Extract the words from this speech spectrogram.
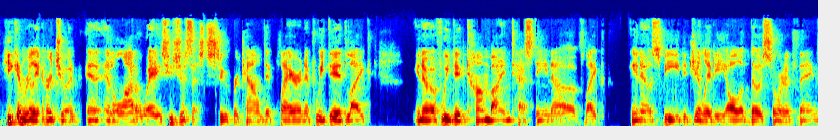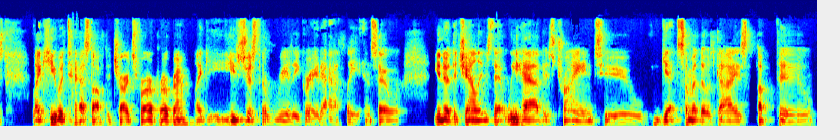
he can really hurt you in, in, in a lot of ways. He's just a super talented player and if we did like you know, if we did combine testing of like, you know, speed, agility, all of those sort of things, like he would test off the charts for our program. Like he's just a really great athlete. And so, you know, the challenge that we have is trying to get some of those guys up to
